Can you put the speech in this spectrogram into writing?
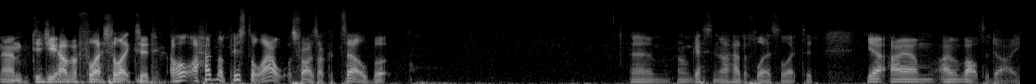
Um, did you have a flare selected? Oh, I had my pistol out as far as I could tell, but um, I'm guessing I had a flare selected. Yeah, I am. I'm about to die.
